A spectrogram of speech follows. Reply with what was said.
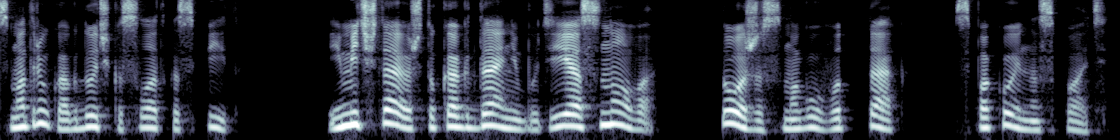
Смотрю, как дочка сладко спит. И мечтаю, что когда-нибудь я снова тоже смогу вот так спокойно спать.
